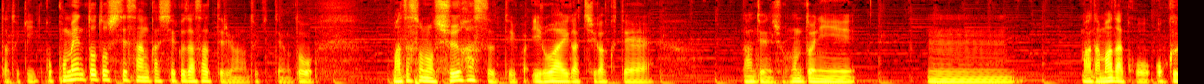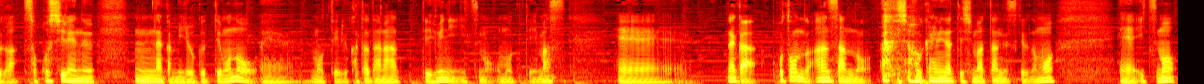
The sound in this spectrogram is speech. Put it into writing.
た時こうコメントとして参加してくださってるような時っていうのとまたその周波数っていうか色合いが違くて何て言うんでしょう本当にうーんまだまだこう奥が底知れぬ、うん、なんか魅力っていうものを、えー、持っている方だなっていうふうにいつも思っています。えー、なんかほとんどアンさんの 紹介になってしまったんですけれども、えー、いつも、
